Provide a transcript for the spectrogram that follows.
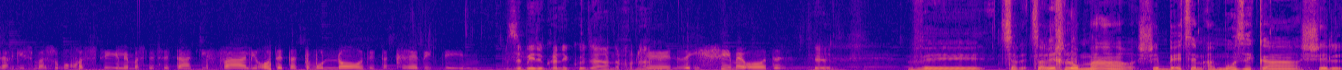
להרגיש משהו מוחשי, למשש את העטיפה, לראות את התמונות, את הקרדיטים. זה בדיוק הנקודה הנכונה. כן, זה אישי מאוד. כן. וצריך לומר שבעצם המוזיקה של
